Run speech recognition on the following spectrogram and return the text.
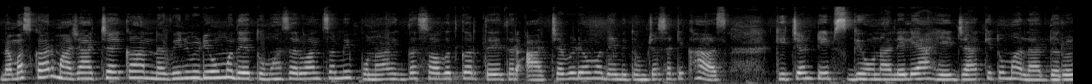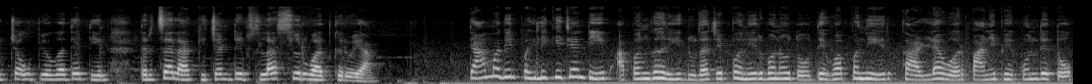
नमस्कार माझ्या आजच्या एका नवीन व्हिडिओमध्ये तुम्हा सर्वांचं मी पुन्हा एकदा स्वागत करते. तर आजच्या व्हिडिओमध्ये मी तुमच्यासाठी खास किचन टिप्स घेऊन आलेले आहे ज्या की तुम्हाला दररोजच्या उपयोगात येतील. तर चला किचन टिप्सला सुरुवात करूया. त्यामधील पहिली किचन टीप आपण घरी दुधाचे पनीर बनवतो तेव्हा पनीर काढल्यावर पाणी फेकून देतो.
